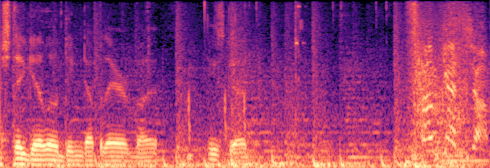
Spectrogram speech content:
Flash did get a little dinged up there, but he's good. come get some.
